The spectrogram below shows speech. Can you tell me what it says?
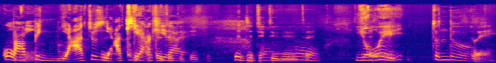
过敏病牙就是牙牙起来，对对对对对对对对，对，有诶、欸，真的对。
